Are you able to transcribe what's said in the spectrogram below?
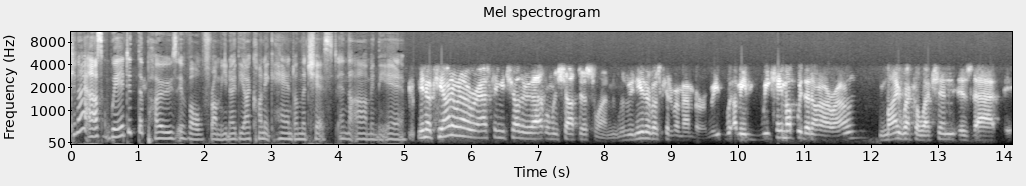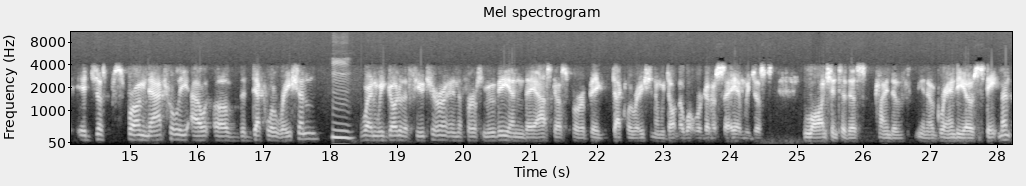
Can I ask, where did the pose evolve from? You know, the iconic hand on the chest and the arm in the air. You know, Keanu and I were asking each other that when we shot this one. We neither of us could remember. We, I mean, we came up with it on our own. My recollection is that it just sprung naturally out of the declaration mm. when we go to the future in the first movie and they ask us for a big declaration and we don't know what we're going to say and we just launch into this kind of, you know, grandiose statement.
